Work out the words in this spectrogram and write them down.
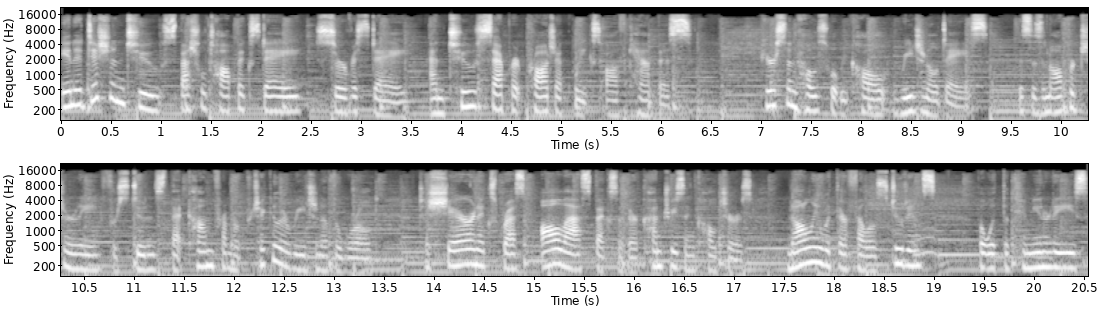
In addition to Special Topics Day, Service Day, and two separate project weeks off campus, Pearson hosts what we call Regional Days. This is an opportunity for students that come from a particular region of the world to share and express all aspects of their countries and cultures, not only with their fellow students, but with the communities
